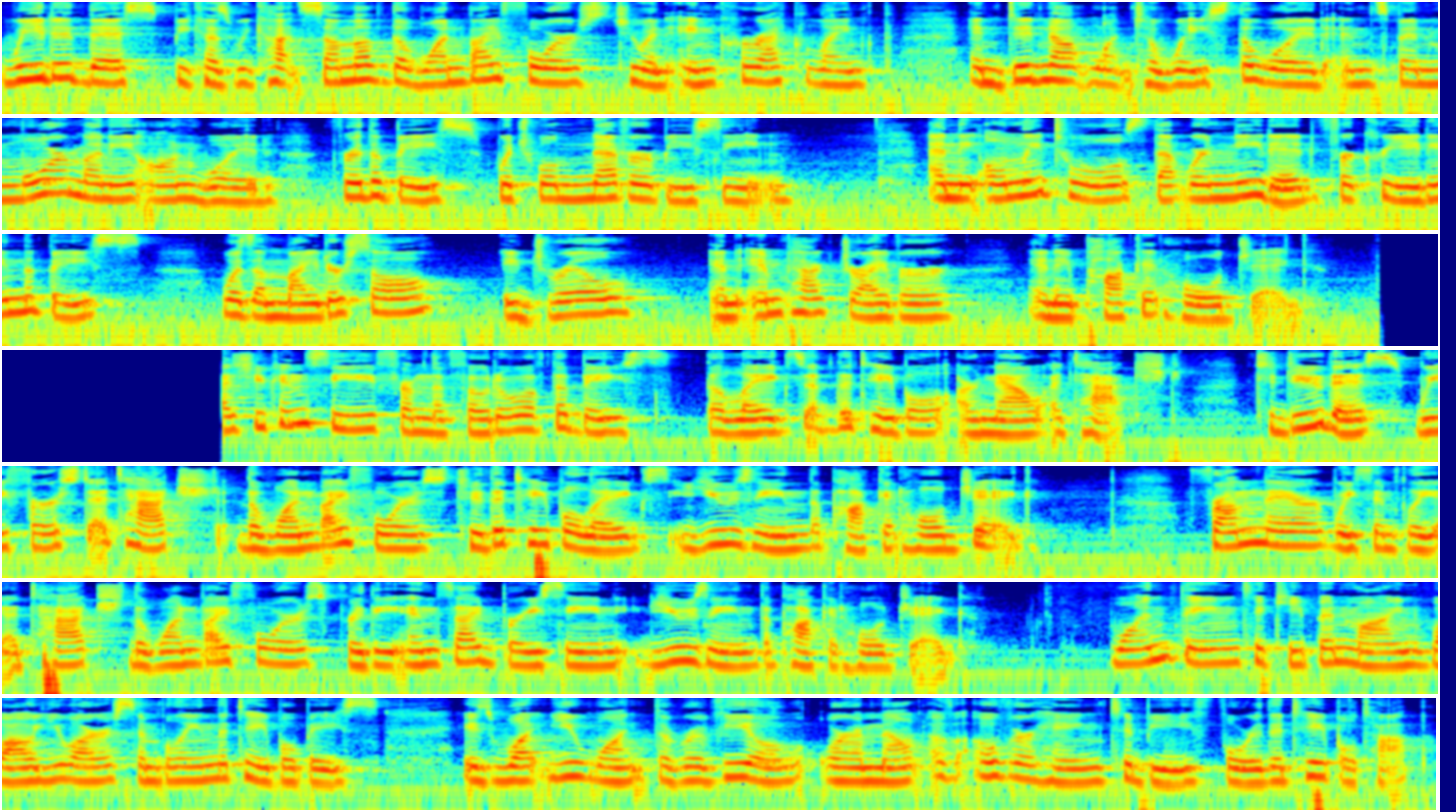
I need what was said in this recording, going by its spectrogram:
We did this because we cut some of the 1x4s to an incorrect length and did not want to waste the wood and spend more money on wood for the base, which will never be seen. And the only tools that were needed for creating the base was a miter saw, a drill, an impact driver, and a pocket hole jig. As you can see from the photo of the base, the legs of the table are now attached. To do this, we first attached the 1x4s to the table legs using the pocket hole jig. From there, we simply attach the 1x4s for the inside bracing using the pocket hole jig. One thing to keep in mind while you are assembling the table base is what you want the reveal or amount of overhang to be for the tabletop.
